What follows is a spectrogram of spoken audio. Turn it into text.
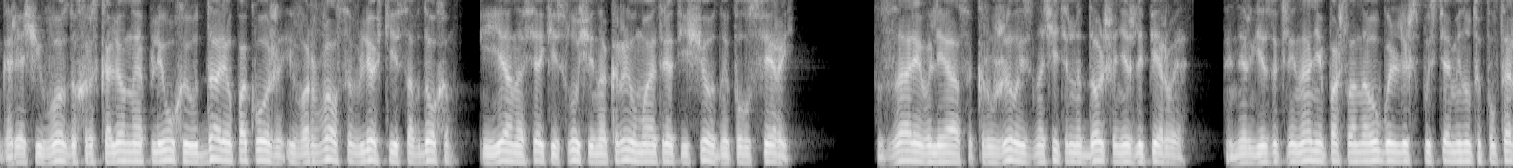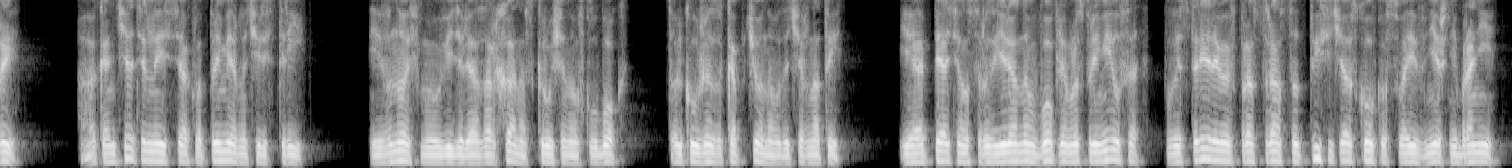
Горячий воздух, раскаленной оплеухой, ударил по коже и ворвался в легкие со вдохом, и я на всякий случай накрыл мой отряд еще одной полусферой. Зарево Лиаса кружилось значительно дольше, нежели первое. Энергия заклинания пошла на убыль лишь спустя минуты-полторы, а окончательно иссякла примерно через три. И вновь мы увидели Азархана, скрученного в клубок, только уже закопченного до черноты. И опять он с разъяренным воплем распрямился, выстреливая в пространство тысячи осколков своей внешней брони.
